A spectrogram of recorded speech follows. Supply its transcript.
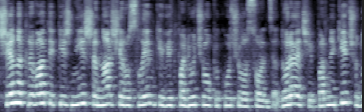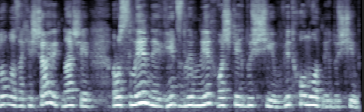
чи накривати пізніше наші рослинки від палючого пекучого сонця? До речі, парники чудово захищають наші рослини від зливних важких дощів, від холодних дощів,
